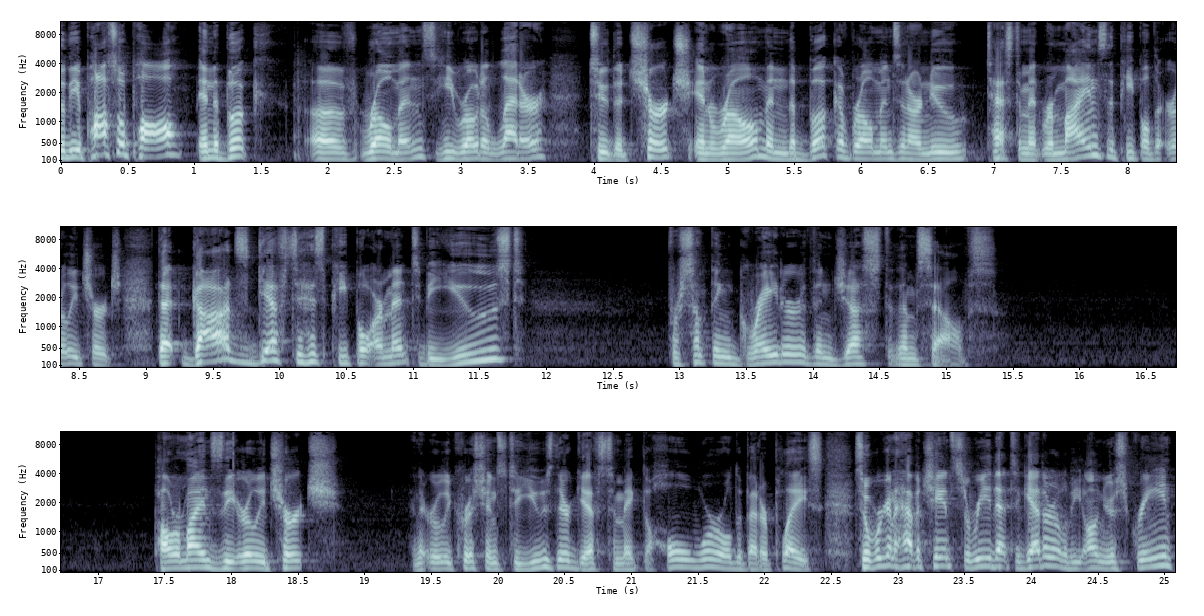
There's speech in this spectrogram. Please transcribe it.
So the Apostle Paul, in the book of Romans, he wrote a letter to the church in Rome, and the book of Romans in our New Testament reminds the people the early church that God's gifts to his people are meant to be used for something greater than just themselves. Paul reminds the early church and the early Christians to use their gifts to make the whole world a better place. So we're going to have a chance to read that together. It'll be on your screen.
